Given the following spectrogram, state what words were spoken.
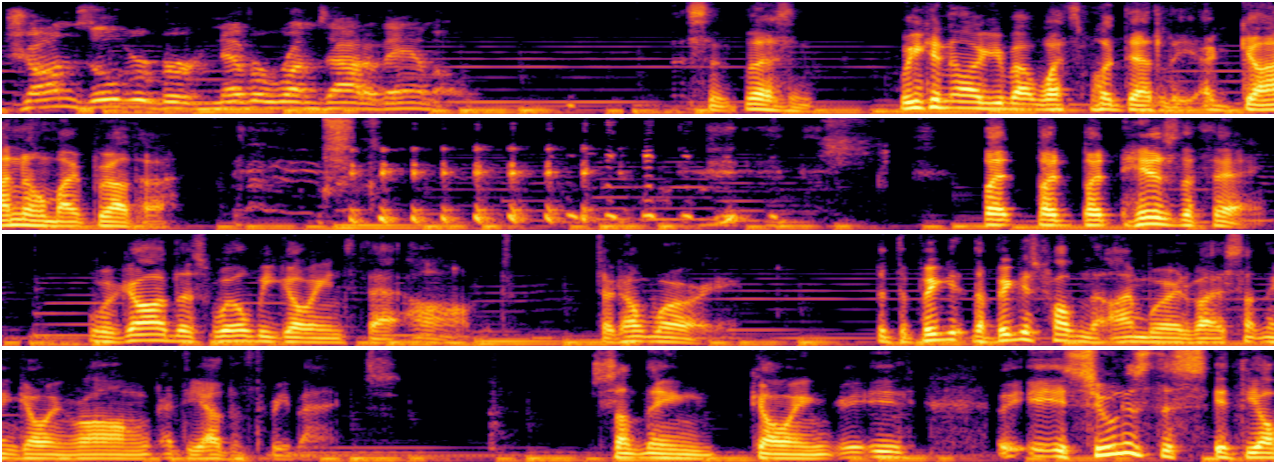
John Silverberg never runs out of ammo. Listen, listen. We can argue about what's more deadly, a gun or my brother. But but but here's the thing. Regardless, we'll be going into that armed. So don't worry. But the big the biggest problem that I'm worried about is something going wrong at the other three banks. Something going it, it, as soon as this if the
